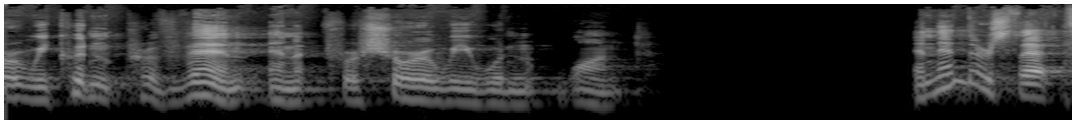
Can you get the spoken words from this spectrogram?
or we couldn't prevent, and for sure we wouldn't want. And then there's that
